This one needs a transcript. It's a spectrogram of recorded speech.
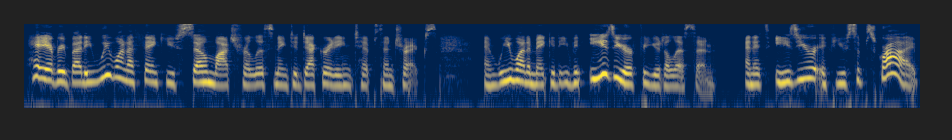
Hey, everybody, we want to thank you so much for listening to Decorating Tips and Tricks. And we want to make it even easier for you to listen. And it's easier if you subscribe.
